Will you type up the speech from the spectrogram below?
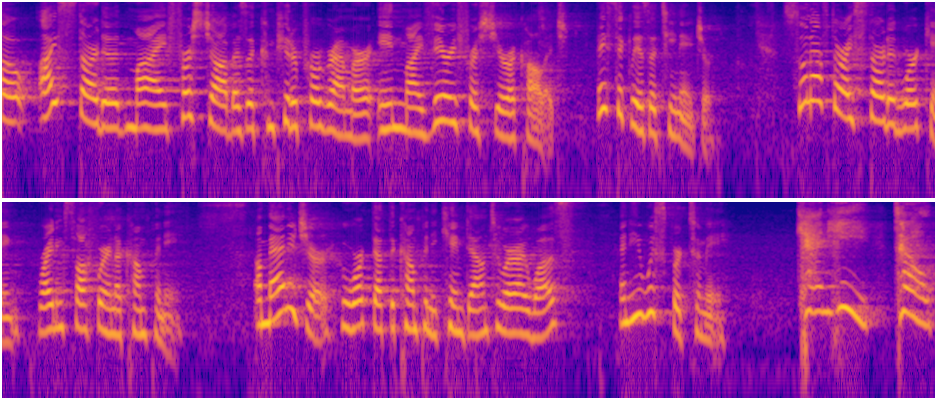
So I started my first job as a computer programmer in my very first year of college, basically as a teenager. Soon after I started working, writing software in a company, a manager who worked at the company came down to where I was and he whispered to me, Can he tell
